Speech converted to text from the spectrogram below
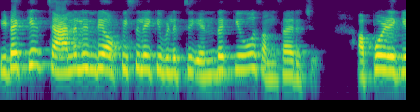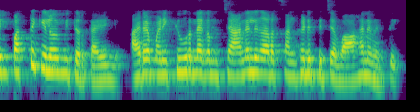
ഇടയ്ക്ക് ചാനലിന്റെ ഓഫീസിലേക്ക് വിളിച്ച് എന്തൊക്കെയോ സംസാരിച്ചു. അപ്പോഴേക്കും പത്ത് കിലോമീറ്റർ കഴിഞ്ഞു. അരമണിക്കൂറിനകം ചാനലുകാർ സംഘടിപ്പിച്ച വാഹനമെത്തി.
